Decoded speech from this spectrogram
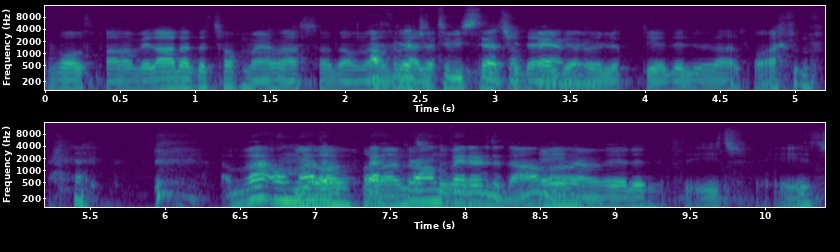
Wolf falan belə arada çox mənasız adamlar Axırdakı twistləri iki çox bəyəndim. ölüb gedirlər falan. Və onlar da background verirdi də amma. Eynən verir. İlk ilk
